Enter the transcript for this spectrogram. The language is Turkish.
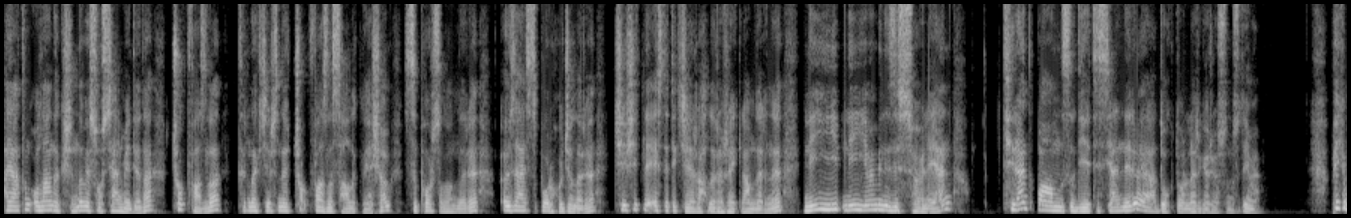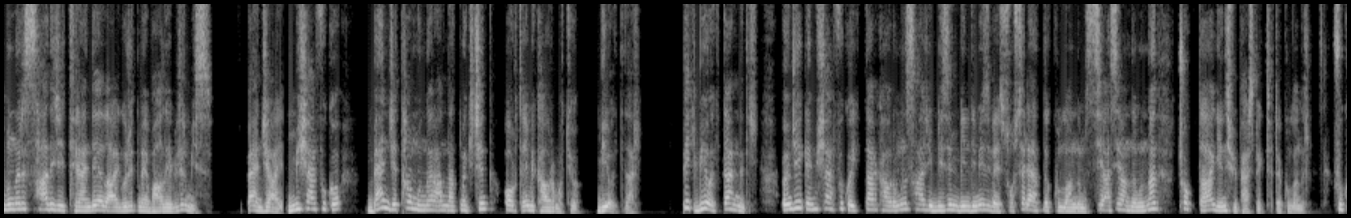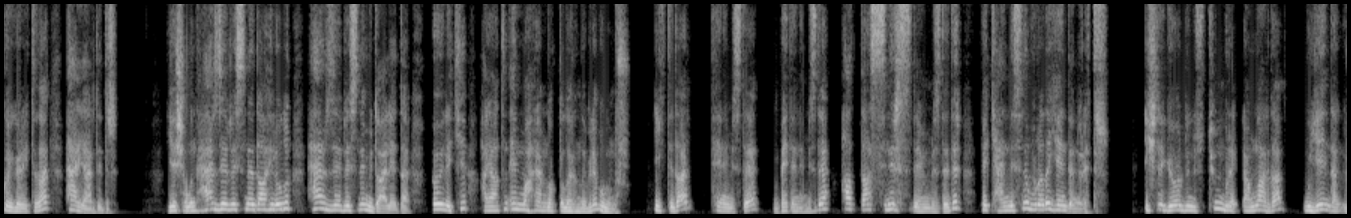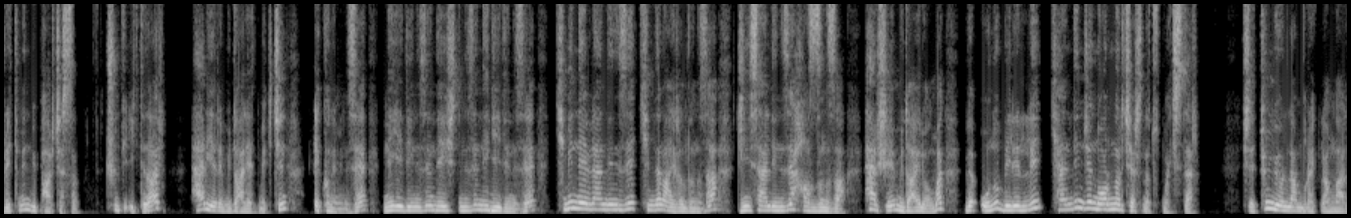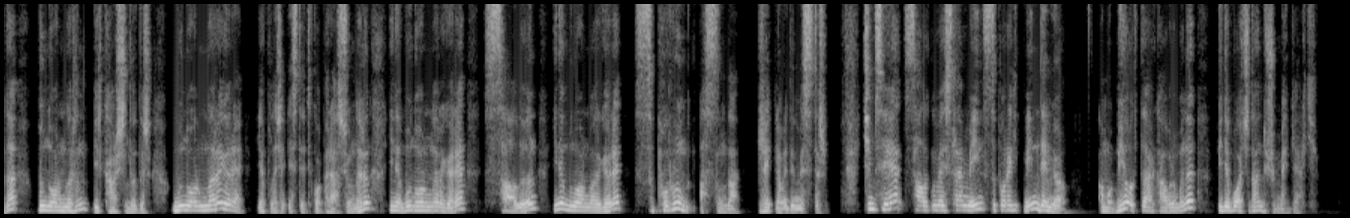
hayatın olağan akışında ve sosyal medyada çok fazla tırnak içerisinde çok fazla sağlıklı yaşam, spor salonları, özel spor hocaları, çeşitli estetik cerrahların reklamlarını, neyi yiyip neyi yememenizi söyleyen trend bağımlısı diyetisyenleri veya doktorları görüyorsunuz değil mi? Peki bunları sadece trende ya da algoritmaya bağlayabilir miyiz? Bence hayır. Michel Foucault bence tam bunları anlatmak için ortaya bir kavram atıyor. Biyoiktidar. Peki biyoiktidar nedir? Öncelikle Michel Foucault iktidar kavramını sadece bizim bildiğimiz ve sosyal hayatta kullandığımız siyasi anlamından çok daha geniş bir perspektifte kullanır. Foucault'a göre iktidar her yerdedir. Yaşamın her zerresine dahil olur, her zerresine müdahale eder. Öyle ki hayatın en mahrem noktalarında bile bulunur. İktidar tenimizde, bedenimizde hatta sinir sistemimizdedir ve kendisini burada yeniden üretir. İşte gördüğünüz tüm bu reklamlar da bu yeniden üretimin bir parçası. Çünkü iktidar her yere müdahale etmek için ekonominize, ne yediğinize, ne içtiğinize, ne giydiğinize, kiminle evlendiğinize, kimden ayrıldığınıza, cinselliğinize, hazzınıza her şeye müdahil olmak ve onu belirli kendince normlar içerisinde tutmak ister. İşte tüm görülen bu reklamlarda bu normların bir karşılığıdır. Bu normlara göre yapılacak estetik operasyonların, yine bu normlara göre sağlığın, yine bu normlara göre sporun aslında reklam edilmesidir. Kimseye sağlıklı beslenmeyin, spora gitmeyin demiyorum. Ama biyo iktidar kavramını bir de bu açıdan düşünmek gerek.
